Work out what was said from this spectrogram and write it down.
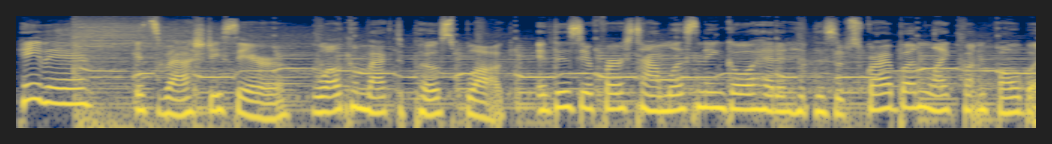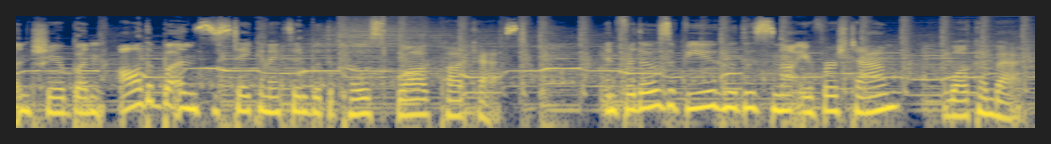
Hey there, it's Vashti Sarah. Welcome back to Post Blog. If this is your first time listening, go ahead and hit the subscribe button, like button, follow button, share button, all the buttons to stay connected with the Post Blog podcast. And for those of you who this is not your first time, welcome back.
